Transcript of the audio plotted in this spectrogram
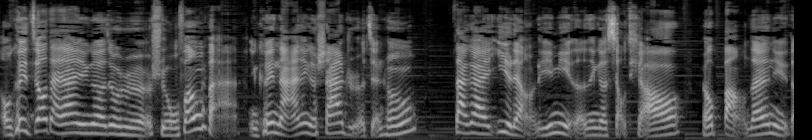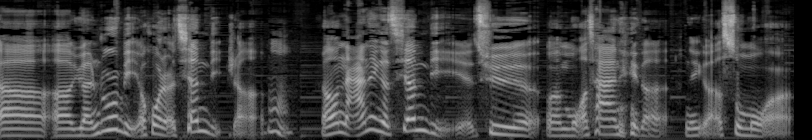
我可以教大家一个就是使用方法，你可以拿那个砂纸剪成大概一两厘米的那个小条，然后绑在你的呃圆珠笔或者铅笔上，嗯，然后拿那个铅笔去呃摩擦你的那个塑膜。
